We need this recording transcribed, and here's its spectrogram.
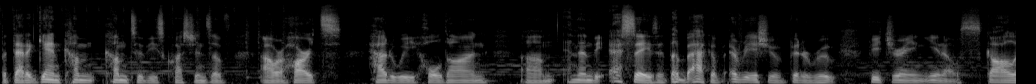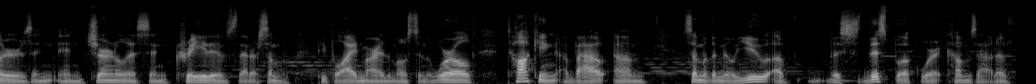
but that again come come to these questions of our hearts. How do we hold on? Um, and then the essays at the back of every issue of Bitter Root, featuring you know scholars and, and journalists and creatives that are some people I admire the most in the world, talking about um, some of the milieu of this this book where it comes out of,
